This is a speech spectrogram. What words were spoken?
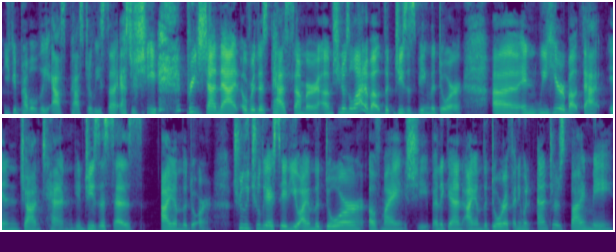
You can probably ask Pastor Lisa after she preached on that over this past summer. Um, she knows a lot about the, Jesus being the door. Uh, and we hear about that in John 10. Jesus says, I am the door. Truly, truly, I say to you, I am the door of my sheep. And again, I am the door. If anyone enters by me,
